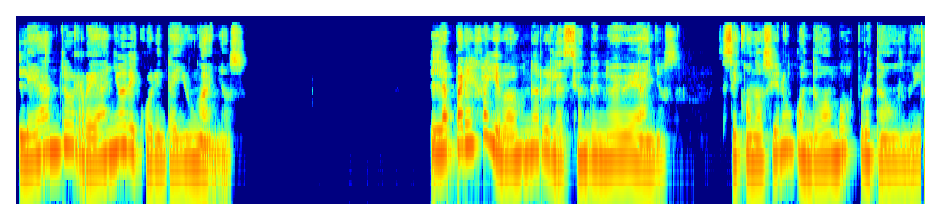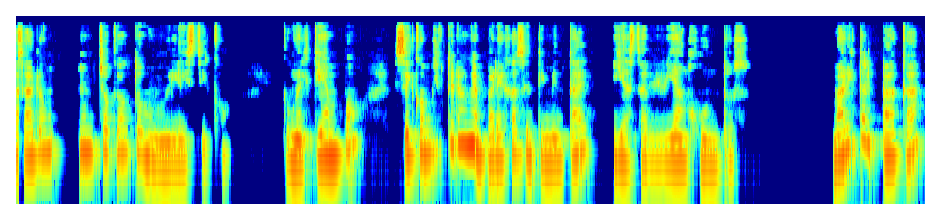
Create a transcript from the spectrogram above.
Leandro Reaño de 41 años. La pareja llevaba una relación de nueve años. Se conocieron cuando ambos protagonizaron un choque automovilístico. Con el tiempo, se convirtieron en pareja sentimental y hasta vivían juntos. Marita Alpaca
